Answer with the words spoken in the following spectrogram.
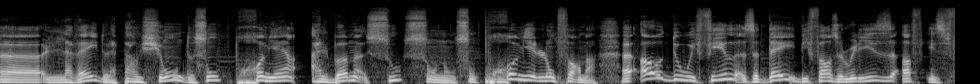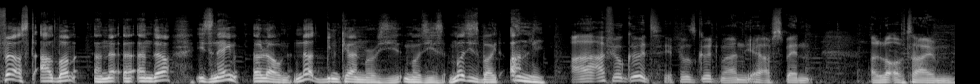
euh, la veille de la parution de son premier album sous son nom, son premier long format. Uh, how do we feel the day before the release of his first album un- under his name alone? Not Binker and Moses, Moses, Moses Boyd only. Uh, I feel good. It feels good, man. Yeah, I've spent a lot of time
